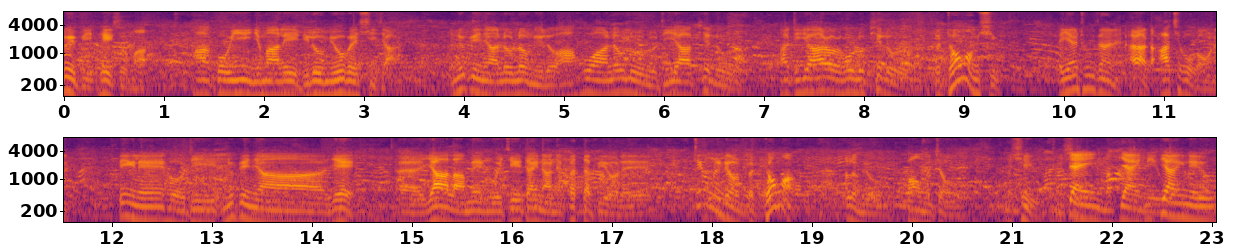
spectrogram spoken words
တွေ့ပြီးဟိတ်ဆိုမှဟာကိုကြီးညီမလေးဒီလိုမျိုးပဲရှိကြတယ်အနုပညာအလုပ်လုပ်နေလို့ဟာဟိုဟာလုပ်လို့လို့ဒီဟာဖြစ်လို့ဟာဒီဟာတော့ဟိုလိုဖြစ်လို့တော့မှမရှိဘူးအရန်ထူးဆန်းတယ်အဲ့ဒါတအားချစ်ဖို့ကောင်းတယ် ပြီးရင်လည်းဟိုဒီအနုပညာရဲ့အဲရလာမဲ့ငွေကြေးတိုင်းတာနဲ့ပတ်သက်ပြီးတော့လေတယောက်နဲ့တယောက်တော့မှအဲ့လိုမျိုးဘောင်မကြောဘူးမရှိဘူးမရှိဘူးပြိုင်မပြိုင်နေဘူးပြိုင်နေဘူး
